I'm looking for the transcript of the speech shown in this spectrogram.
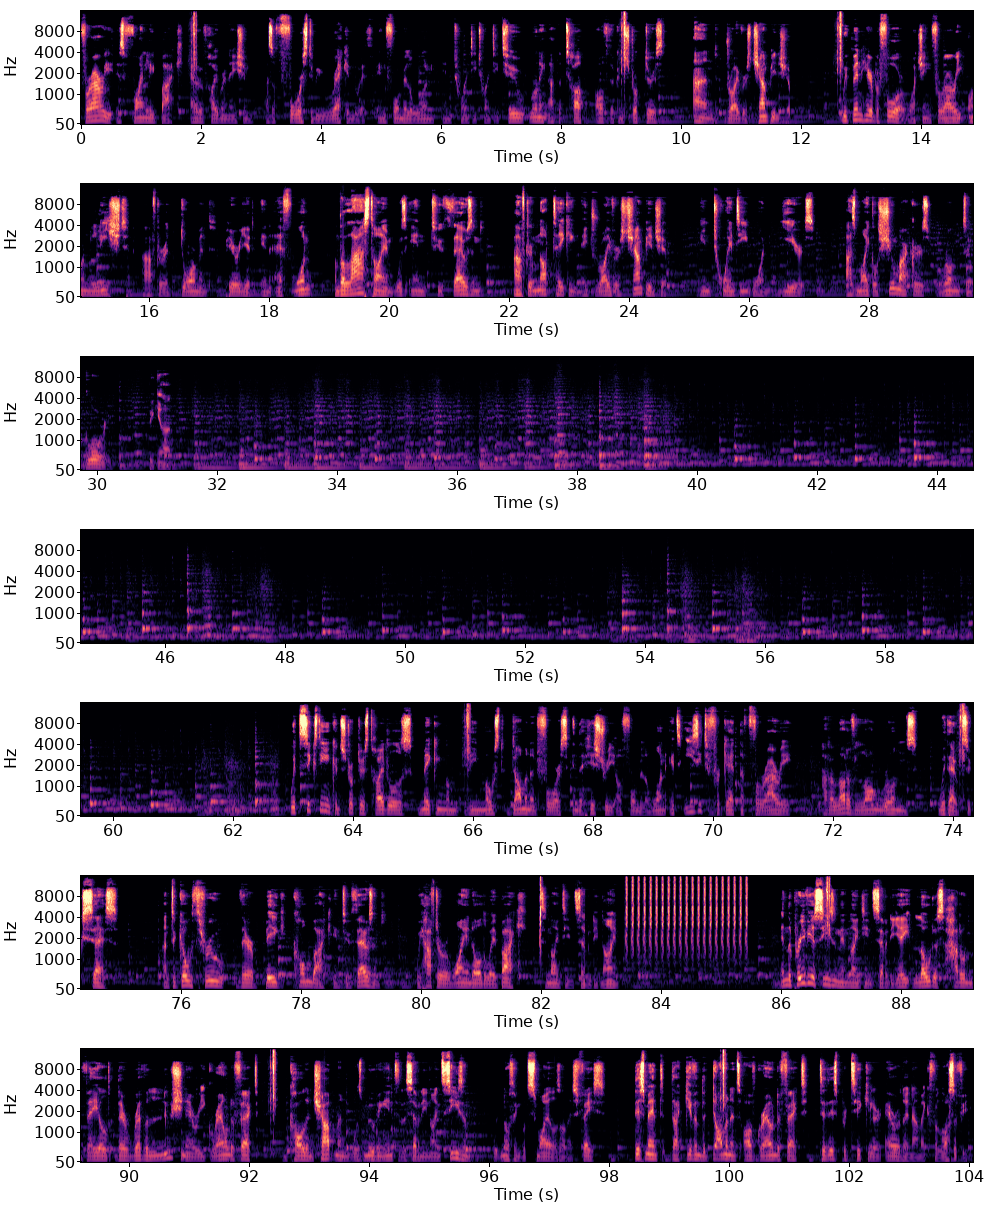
Ferrari is finally back out of hibernation as a force to be reckoned with in Formula 1 in 2022, running at the top of the Constructors and Drivers' Championship. We've been here before watching Ferrari unleashed after a dormant period in F1, and the last time was in 2000 after not taking a Drivers' Championship in 21 years as Michael Schumacher's run to glory began. With 16 constructors' titles making them the most dominant force in the history of Formula 1, it's easy to forget that Ferrari had a lot of long runs without success. And to go through their big comeback in 2000, we have to rewind all the way back to 1979. In the previous season in 1978, Lotus had unveiled their revolutionary ground effect and Colin Chapman was moving into the 79 season with nothing but smiles on his face. This meant that given the dominance of ground effect to this particular aerodynamic philosophy,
